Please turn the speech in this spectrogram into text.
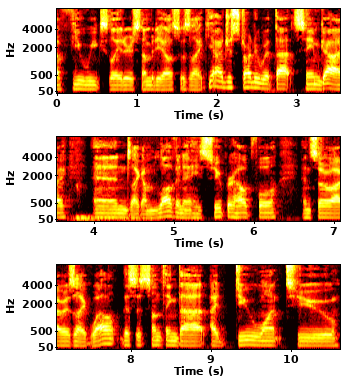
a few weeks later, somebody else was like, Yeah, I just started with that same guy and like I'm loving it. He's super helpful. And so I was like, Well, this is something that I do want to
